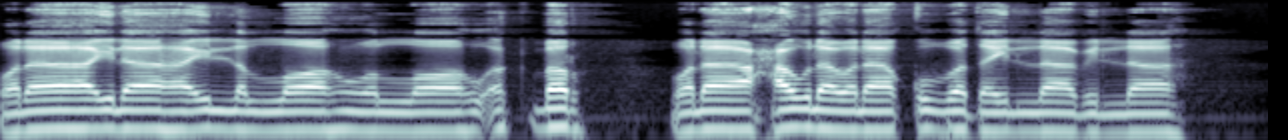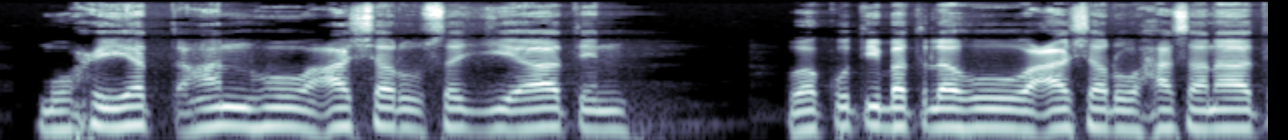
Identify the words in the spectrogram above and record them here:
ولا إله إلا الله والله أكبر ولا حول ولا قوة إلا بالله. محيت عنه عشر سيئات وكتبت له عشر حسنات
